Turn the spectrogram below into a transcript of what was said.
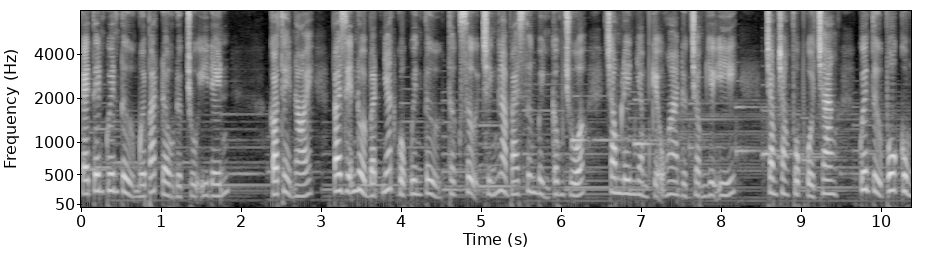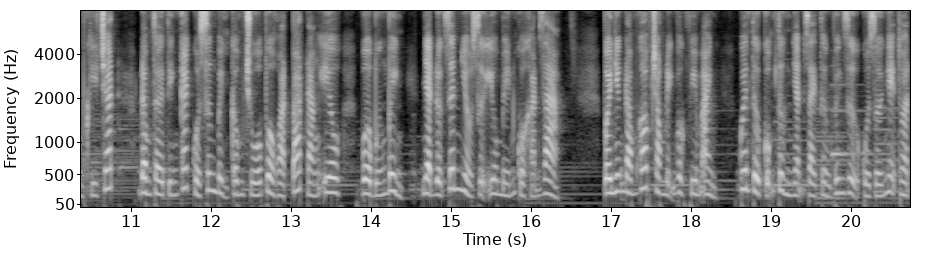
cái tên Quyên Tử mới bắt đầu được chú ý đến. Có thể nói, vai diễn nổi bật nhất của Quyên Tử thực sự chính là vai Sương Bình công chúa trong Lên nhầm kiệu hoa được chồng như ý. Trong trang phục cổ trang, Quyên Tử vô cùng khí chất, đồng thời tính cách của Sương Bình công chúa vừa hoạt bát đáng yêu, vừa bướng bỉnh, nhận được rất nhiều sự yêu mến của khán giả. Với những đóng góp trong lĩnh vực phim ảnh, Quyên Tử cũng từng nhận giải thưởng vinh dự của giới nghệ thuật.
